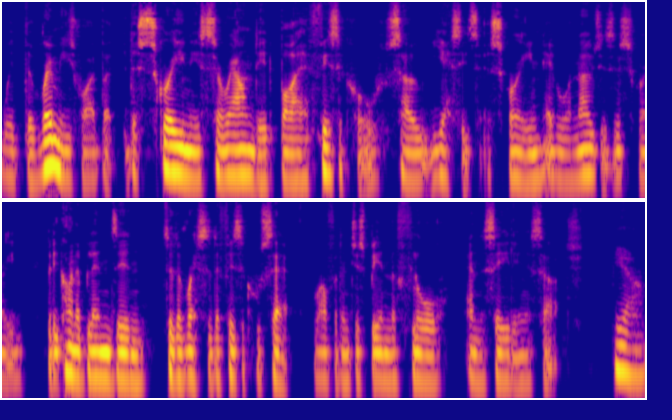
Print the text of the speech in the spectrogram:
with the Remy's ride, but the screen is surrounded by a physical. So, yes, it's a screen. Everyone knows it's a screen, but it kind of blends in to the rest of the physical set rather than just being the floor and the ceiling as such. yeah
